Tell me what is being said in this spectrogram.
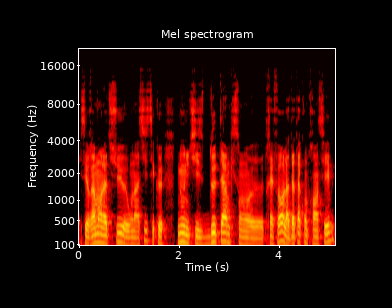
Et c'est vraiment là-dessus où euh, on insiste, c'est que nous, on utilise deux termes qui sont très forts, la data compréhensible,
